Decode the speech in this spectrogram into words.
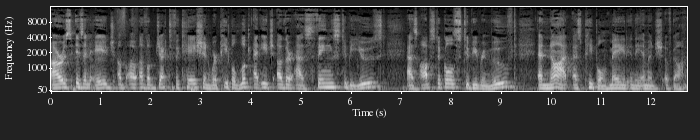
Ours is an age of, of, objectification where people look at each other as things to be used, as obstacles to be removed, and not as people made in the image of God.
